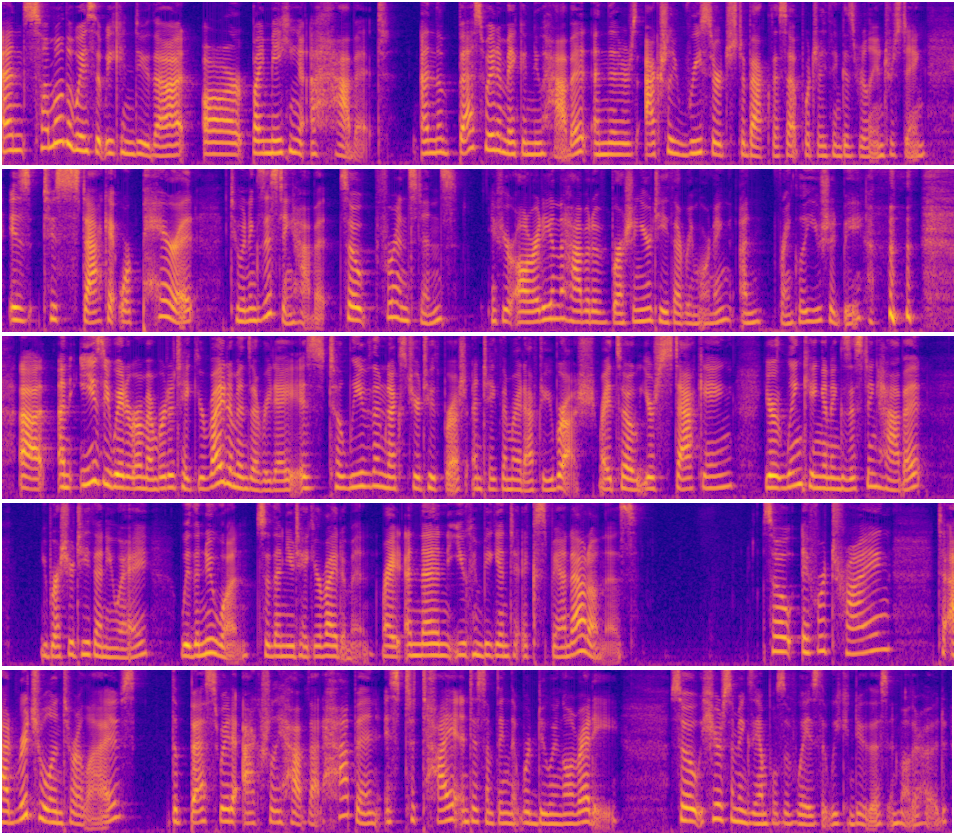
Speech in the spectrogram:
And some of the ways that we can do that are by making a habit. And the best way to make a new habit, and there's actually research to back this up, which I think is really interesting, is to stack it or pair it to an existing habit. So, for instance, if you're already in the habit of brushing your teeth every morning, and frankly, you should be, uh, an easy way to remember to take your vitamins every day is to leave them next to your toothbrush and take them right after you brush, right? So, you're stacking, you're linking an existing habit you brush your teeth anyway with a new one. So then you take your vitamin, right? And then you can begin to expand out on this. So if we're trying to add ritual into our lives, the best way to actually have that happen is to tie it into something that we're doing already. So here's some examples of ways that we can do this in motherhood.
